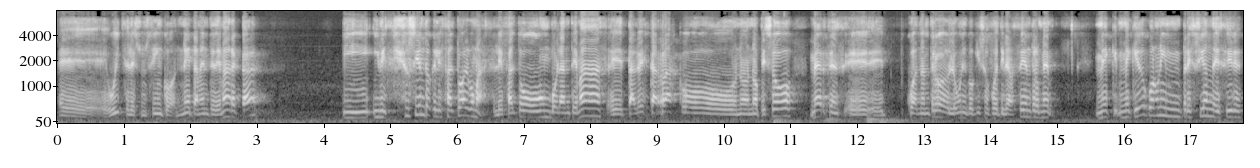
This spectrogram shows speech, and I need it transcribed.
Eh, Witzel es un 5 netamente de marca. Y, yo siento que le faltó algo más. Le faltó un volante más. Eh, tal vez Carrasco no, no pesó. Mertens, eh, eh, cuando entró, lo único que hizo fue tirar centros. Me, me, quedó con una impresión de decir.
